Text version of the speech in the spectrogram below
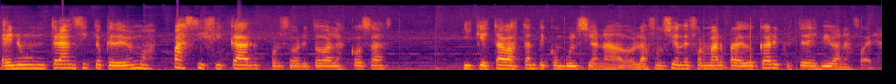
en un tránsito que debemos pacificar por sobre todas las cosas y que está bastante convulsionado. La función de formar para educar y que ustedes vivan afuera.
